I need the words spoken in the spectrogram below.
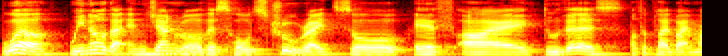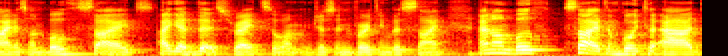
Well, we know that in general, this holds true, right? So if I do this, multiply by minus on both sides, I get this, right? So I'm just inverting this sign. And on both sides, I'm going to add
